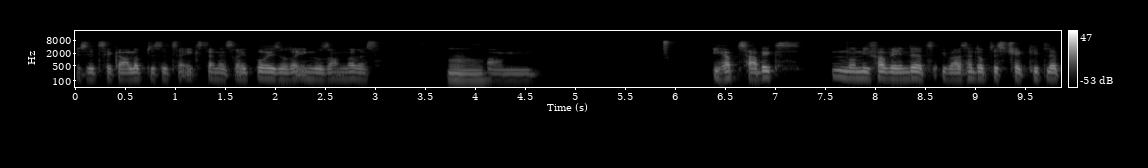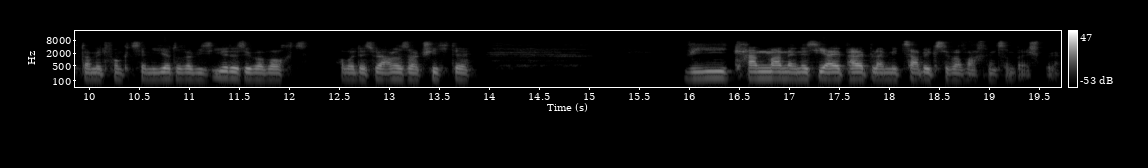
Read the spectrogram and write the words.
Ist jetzt egal, ob das jetzt ein externes Repo ist oder irgendwas anderes. Mhm. Ähm, ich habe Zabbix noch nie verwendet. Ich weiß nicht, ob das Check GitLab damit funktioniert oder wie ihr das überwacht. Aber das wäre auch noch so eine Geschichte. Wie kann man eine CI-Pipeline mit Zabbix überwachen zum Beispiel?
